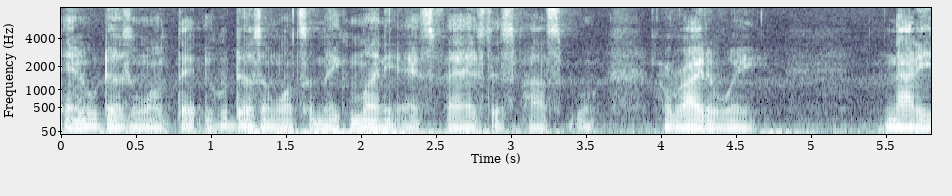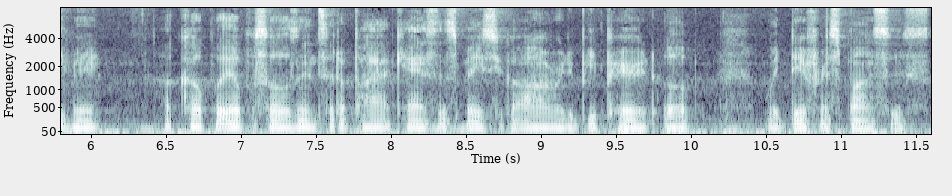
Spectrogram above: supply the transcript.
And who doesn't want that? Who doesn't want to make money as fast as possible, right away? Not even a couple episodes into the podcasting space, you can already be paired up with different sponsors.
